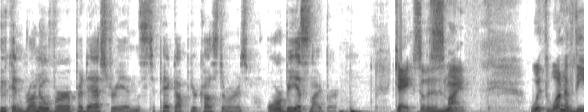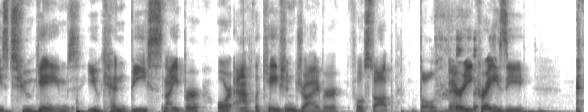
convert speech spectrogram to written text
who can run over pedestrians to pick up your customers, or be a sniper. Okay, so this is mine. With one of these two games, you can be sniper or application driver, full stop, both very crazy.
